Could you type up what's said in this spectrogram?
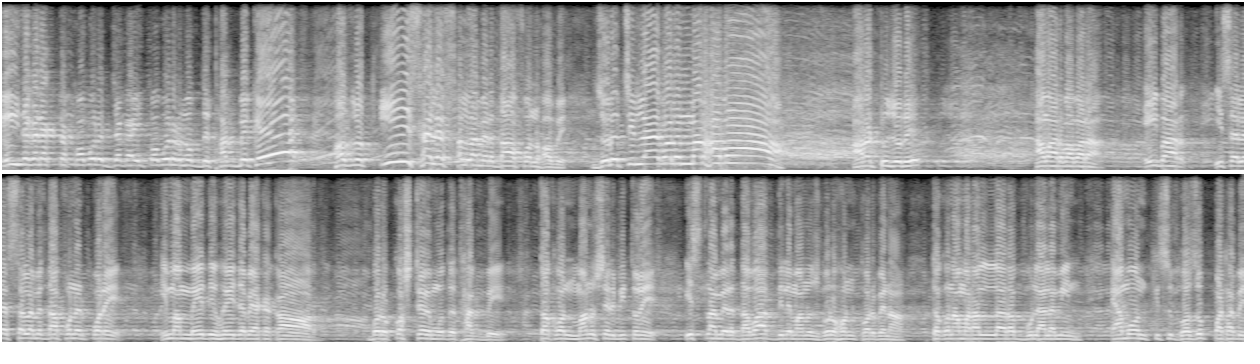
এই জায়গার একটা কবরের জায়গা, এই কবরের মধ্যে থাকবে কে? আলাইহিস সালামের দাফন হবে। জোরে চিল্লায় বলেন, মারহাবা! আর একটু জোরে। আমার বাবারা, এইবার ঈসা সালামের দাফনের পরে ইমাম মেহেদি হয়ে যাবে একাকার। বড় কষ্টের মধ্যে থাকবে। তখন মানুষের ভিতরে ইসলামের দাওয়াত দিলে মানুষ গ্রহণ করবে না। তখন আমার আল্লাহ রব্বুল আলমিন এমন কিছু গজব পাঠাবে,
